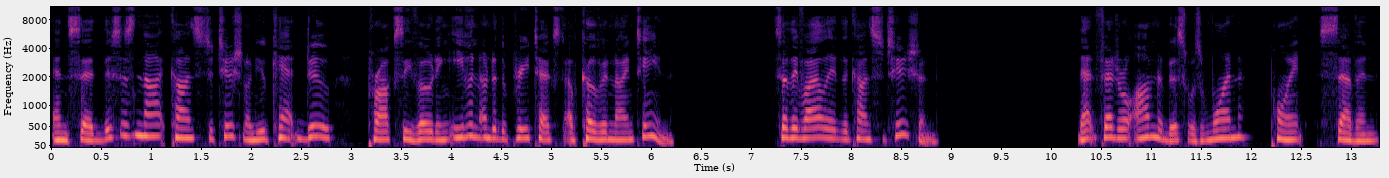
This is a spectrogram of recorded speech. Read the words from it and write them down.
and said, This is not constitutional. You can't do proxy voting, even under the pretext of COVID 19. So they violated the Constitution. That federal omnibus was 1.7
